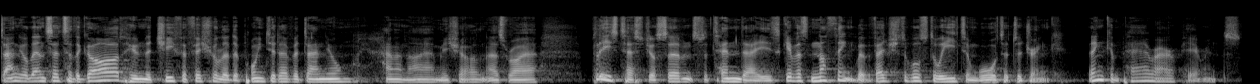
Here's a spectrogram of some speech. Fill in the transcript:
Daniel then said to the guard, whom the chief official had appointed over Daniel, Hananiah, Mishael, and Azariah, Please test your servants for ten days. Give us nothing but vegetables to eat and water to drink. Then compare our appearance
